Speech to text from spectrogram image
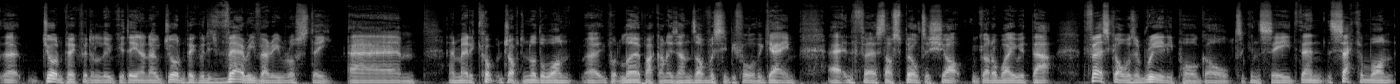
That Jordan Pickford and Lucas Digne. I know Jordan Pickford is very, very rusty, um, and made a couple, dropped another one. Uh, he put Lurpak on his hands, obviously before the game uh, in the first half. Spilt a shot. We got away with that. The first goal was a really poor goal to concede. Then the second one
